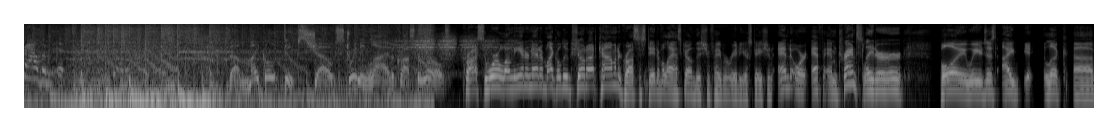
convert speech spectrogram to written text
fathom it. The Michael Dukes Show, streaming live across the world. Across the world on the internet at michaeldukeshow.com and across the state of Alaska on this your favorite radio station and or FM translator. Boy, we just I it- look. Uh,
